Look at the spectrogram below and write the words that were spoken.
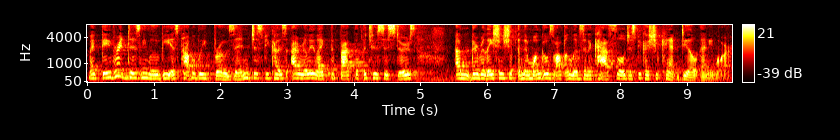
My favorite Disney movie is probably Frozen, just because I really like the fact that the two sisters, um, their relationship, and then one goes off and lives in a castle just because she can't deal anymore.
